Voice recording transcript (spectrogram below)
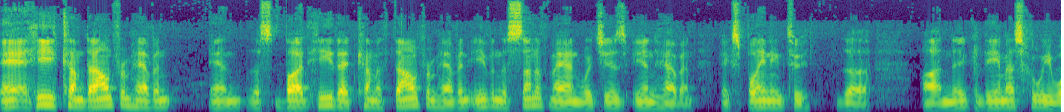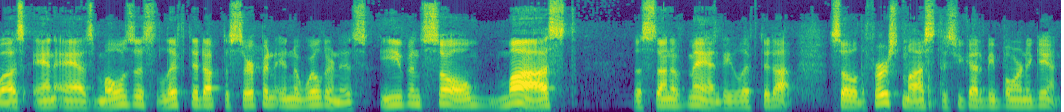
And he come down from heaven and this, but he that cometh down from heaven, even the Son of Man which is in heaven, explaining to the uh, Nicodemus who he was. And as Moses lifted up the serpent in the wilderness, even so must the Son of Man be lifted up. So the first must is you got to be born again.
